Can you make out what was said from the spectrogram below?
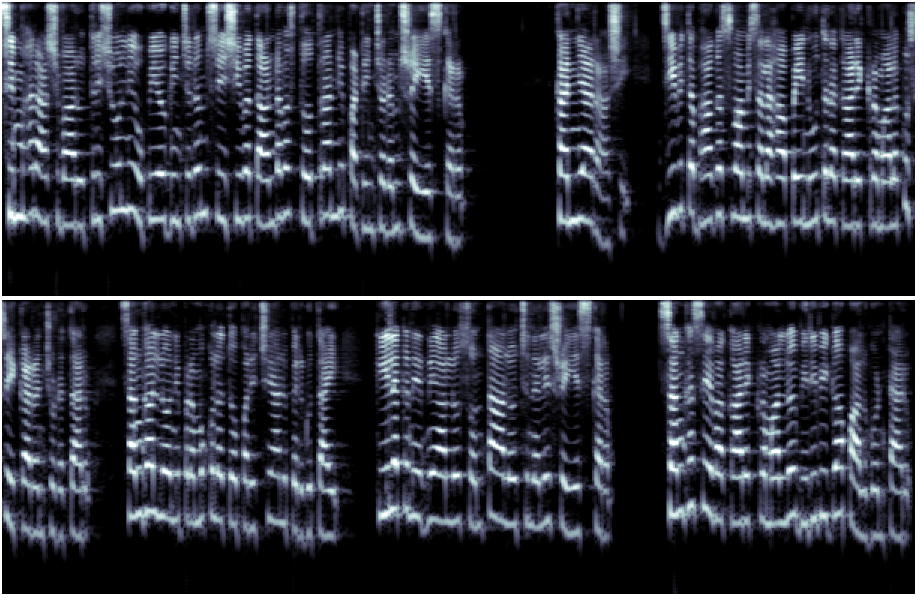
సింహరాశివారు త్రిశూల్ని ఉపయోగించడం శ్రీ శివ తాండవ స్తోత్రాన్ని పఠించడం శ్రేయస్కరం. కన్యారాశి జీవిత భాగస్వామి సలహాపై నూతన కార్యక్రమాలకు శ్రీకారం చుడతారు. సంఘంలోని ప్రముఖులతో పరిచయాలు పెరుగుతాయి. కీలక నిర్ణయాల్లో సొంత ఆలోచనలే శ్రేయస్కరం. సంఘ సేవా కార్యక్రమాల్లో విరివిగా పాల్గొంటారు.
